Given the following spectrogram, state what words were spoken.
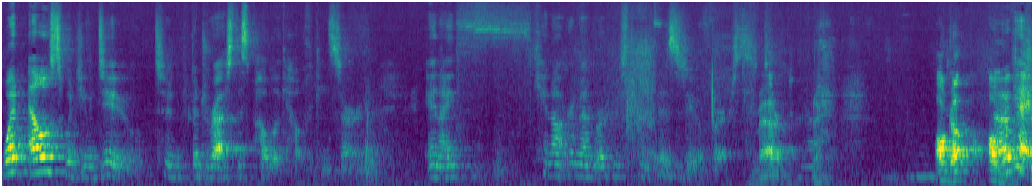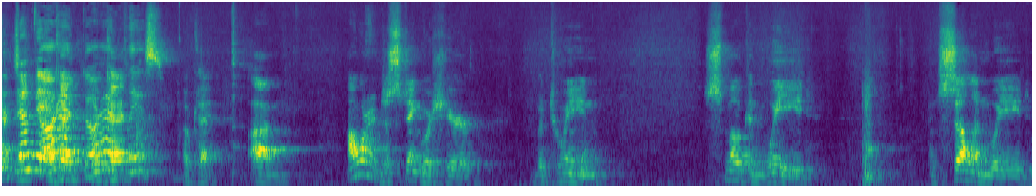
What else would you do to address this public health concern? And I cannot remember whose turn it is to do it first. Matter? I'll go. I'll. Okay, Sure. jump in. Go Okay, ahead, go ahead, okay. please. Okay. Um, I want to distinguish here between smoking weed and selling weed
